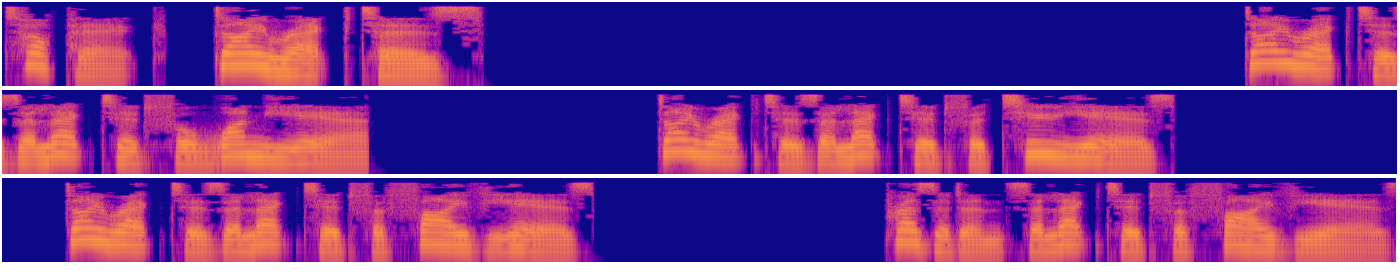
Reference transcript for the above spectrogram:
Topic: Directors. Directors elected for one year. Directors elected for two years. Directors elected for five years. Presidents elected for five years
